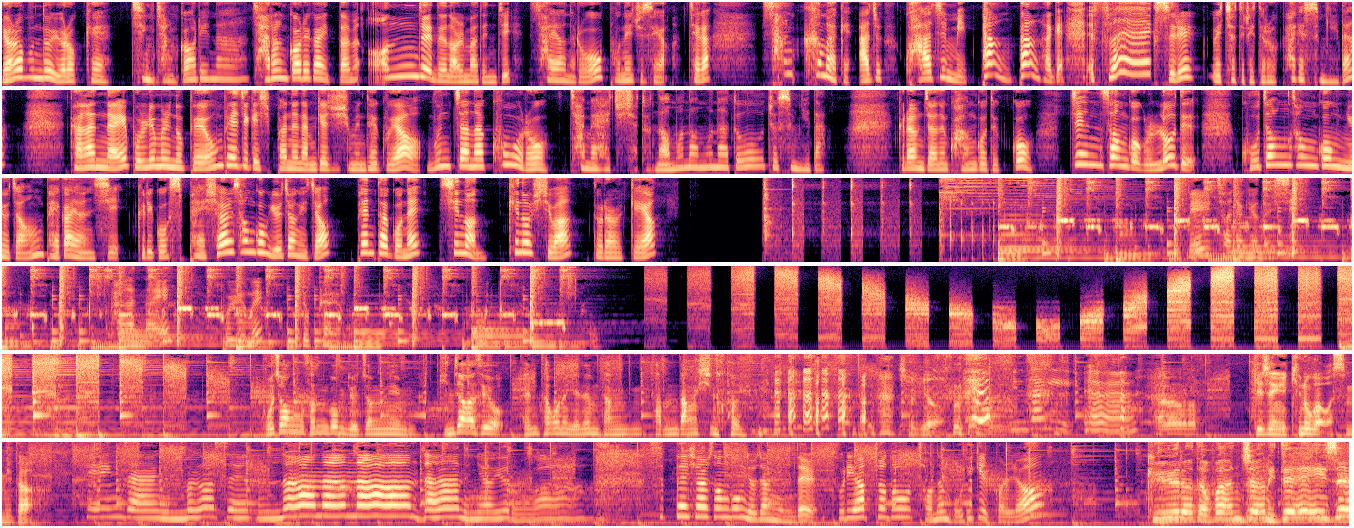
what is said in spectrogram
여러분도 이렇게 칭찬거리나 자랑거리가 있다면 언제든 얼마든지 사연으로 보내주세요. 제가 상큼하게 아주 과즙미 팡팡하게 flex를 외쳐드리도록 하겠습니다. 강한나의 볼륨을 높여 홈페이지 게시판에 남겨주시면 되고요. 문자나 콩으로 참여해 주셔도 너무너무나도 좋습니다. 그럼 저는 광고 듣고 찐 선곡 road, 고정 선곡 요정 배가연 씨, 그리고 special 선곡 요정이죠. 펜타곤의 신원, 키노 씨와 돌아올게요. 매일 저녁 8시 강한나의 볼륨을 높여요. 고정 선곡 요정님 긴장하세요. 펜타곤의 예능 당, 담당 신원. 저기요. 긴장이. 끼쟁이 키노가 왔습니다. 긴장은 무슨 너너너 나는 여유로워 special 선곡 요정님들 둘이 합쳐도 저는 못 이길걸요? 그러다 완전히 days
